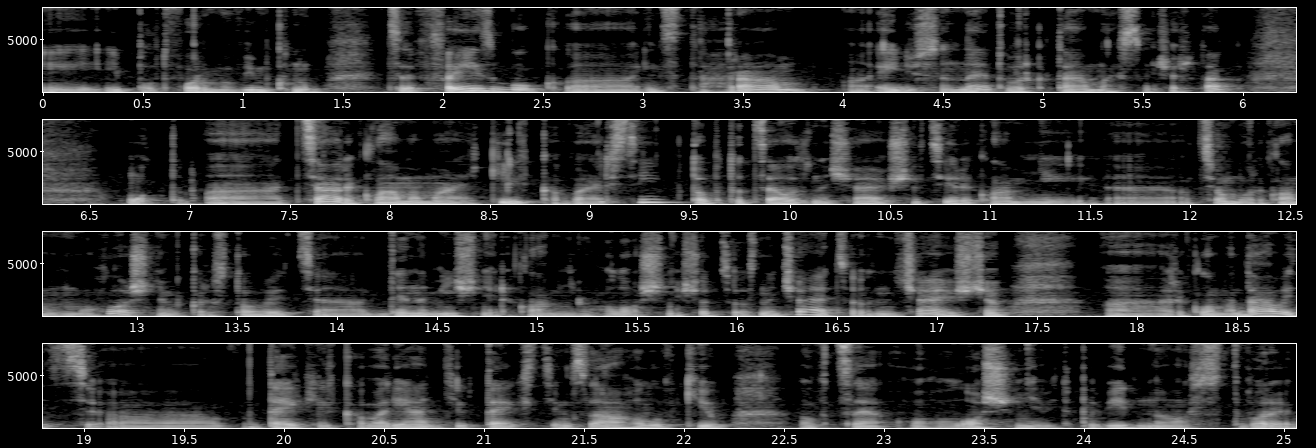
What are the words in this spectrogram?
і і платформи вімкнув. Це Facebook, Instagram, Edison Network та Messenger. Так? От Ця реклама має кілька версій, тобто це означає, що в цій рекламній, е, в цьому рекламному оголошенні використовуються динамічні рекламні оголошення. Що це означає? Це означає, що рекламодавець в декілька варіантів текстів, заголовків в це оголошення відповідно створив.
